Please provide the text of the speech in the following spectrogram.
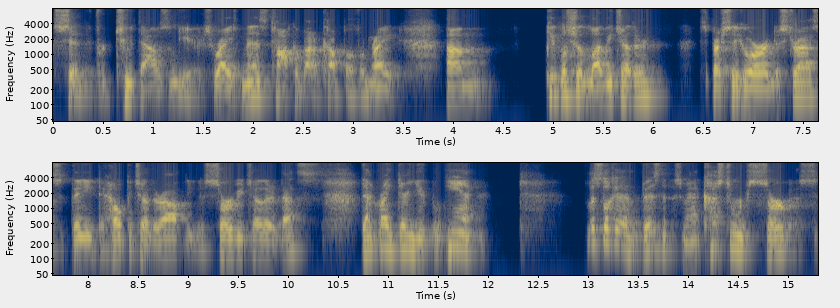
since for 2,000 years, right? And let's talk about a couple of them, right? Um, people should love each other, especially who are in distress. They need to help each other out. They need to serve each other. That's that right there. You can't Let's look at it in business, man. Customer service.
